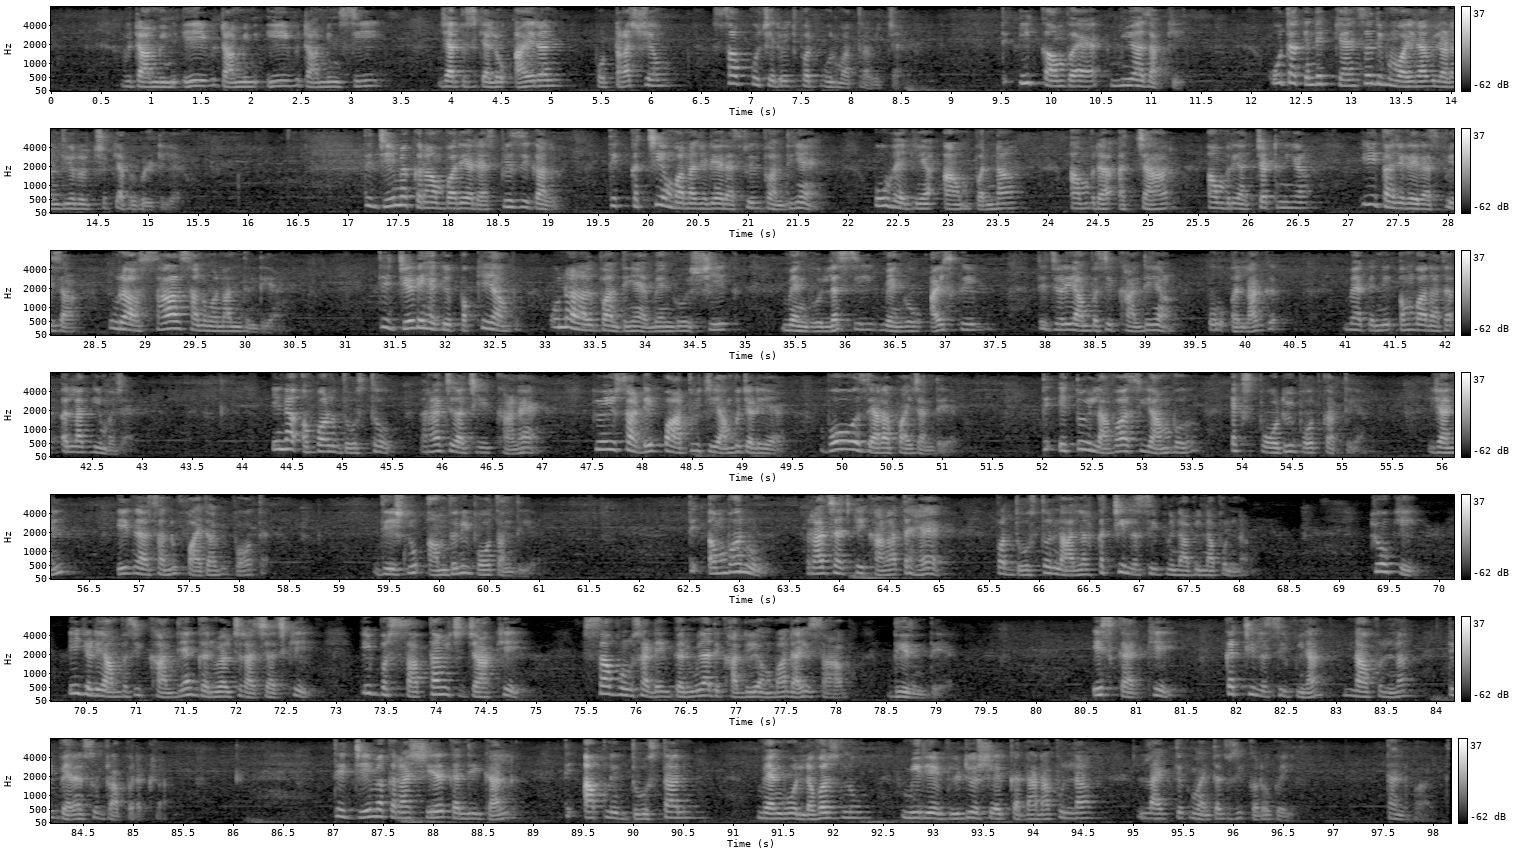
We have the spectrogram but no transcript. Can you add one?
Vitamin A vitamin E vitamin C ਜਾਂ ਤੁਸੀਂ ਕਹ ਲਓ ਆਇਰਨ, ਪੋਟਾਸ਼ੀਅਮ ਸਭ ਕੁਝ ਇਹਦੇ ਵਿੱਚ ਭਰਪੂਰ ਮਾਤਰਾ ਵਿੱਚ ਹੈ। ਤੇ ਇੱਕ ਅੰਬ ਹੈ ਮੀਆਜ਼ਾਕੀ। ਉਹ ਤਾਂ ਕਹਿੰਦੇ ਕੈਂਸਰ ਦੀ ਬਿਮਾਰੀ ਨਾਲ ਵੀ ਲੜਨ ਦੀ ਉਹਦੇ ਵਿੱਚ ਕੈਪੇਬਿਲਿਟੀ ਹੈ। ਤੇ ਜੇ ਮੈਂ ਕਰਾਂ ਅੰਬਾਂ ਦੀਆਂ ਰੈਸਪੀਜ਼ ਦੀ ਗੱਲ, ਤੇ ਕੱਚੇ ਅੰਬਾਂ ਨਾਲ ਜਿਹੜੀਆਂ ਰੈਸਪੀਜ਼ ਬਣਦੀਆਂ, ਉਹ ਹੈਗੀਆਂ ਆਮ ਪੰਨਾ, ਅੰਬ ਦਾ ਅਚਾਰ, ਅੰਬ ਦੀਆਂ ਚਟਨੀਆਂ ਇਹ ਤਾਂ ਜਿਹੜੇ ਰੈਸਪੀਜ਼ ਆ, ਪੂਰਾ ਸਾਲ ਸਾਨੂੰ ਆਨੰਦ ਦਿੰਦੀਆਂ। ਤੇ ਜਿਹੜੇ ਹੈਗੇ ਪੱਕੇ ਅੰਬ, ਉਹਨਾਂ ਨਾਲ ਬਣਦੀਆਂ mango shake mango lassi mango ice cream ਤੇ ਜਿਹੜੇ ਅੰਬ ਅਸੀਂ ਖਾਂਦੇ ਆ ਉਹ ਅਲੱਗ। ਮੈਂ ਕਹਿੰਦੀ ਅੰਬਾਂ ਦਾ ਤਾਂ ਅਲੱਗ ਹੀ ਮਜ਼ਾ ਹੈ। ਇਹਨਾਂ ਅੰਬਾਂ ਨੂੰ ਦੋਸਤੋ, ਰੱਜ ਰੱਜ ਕੇ ਖਾਣਾ ਹੈ, ਕਿਉਂਕਿ ਸਾਡੇ ਭਾਰਤ ਵਿੱਚ ਅੰਬ ਜਿਹੜੇ ਹੈ, ਬਹੁਤ ਜ਼ਿਆਦਾ ਪਾਏ ਜਾਂਦੇ ਹੈ। ਤੇ ਇਹ ਤੋਂ ਇਲਾਵਾ ਅਸੀਂ ਅੰਬ ਐਕਸਪੋਰਟ ਵੀ ਬਹੁਤ ਕਰਦੇ ਹਾਂ। ਯਾਨੀ ਇਹਦੇ ਨਾਲ ਸਾਨੂੰ ਫਾਇਦਾ ਵੀ ਬਹੁਤ ਹੈ। ਦੇਸ਼ ਨੂੰ ਆਮਦਨ ਵੀ ਬਹੁਤ ਆਉਂਦੀ ਹੈ। ਤੇ ਅੰਬਾਂ ਨੂੰ ਰੱਜ ਰੱਜ ਕੇ ਖਾਣਾ ਤਾਂ ਹੈ ਪਰ ਦੋਸਤੋ, ਨਾਲ ਨਾਲ ਕੱਚੀ ਲੱਸੀ ਪੀਣਾ ਵੀ ਨਾ ਭੁੱਲਣਾ। ਕਿਉਂਕਿ ਇਹ ਜਿਹੜੇ ਅੰਬ ਅਸੀਂ ਖਾਂਦੇ ਹਾਂ ਗਰਮੀਆਂ ਵਿੱਚ ਰੱਜ ਰੱਜ ਕੇ, ਇਹ ਬਰਸਾਤਾਂ ਵਿੱਚ ਜਾ ਕੇ ਸਭ ਨੂੰ ਸਾਡੇ ਗਰਮੀਆਂ ਦੇ ਖਾਦੇ ਹੋਏ ਅੰਬਾਂ ਦਾ ਹਿਸਾਬ ਦੇ ਦਿੰਦੇ ਆ। ਇਸ ਕਰਕੇ ਕੱਚੀ ਲੱਸੀ ਪੀਣਾ ਨਾ ਭੁੱਲਣਾ ਤੇ ਬੈਲੈਂਸ ਨੂੰ ਬਰਾਬਰ ਰੱਖਣਾ। ਤੇ ਜੇ ਮੈਂ ਕਰਾਂ ਸ਼ੇਅਰ ਕਰਨ ਦੀ ਗੱਲ, ਤੇ ਆਪਣੇ ਦੋਸਤਾਂ ਨੂੰ ਮੈਂਗੋ ਲਵਰਸ ਨੂੰ, ਮੇਰੀ ਵੀਡੀਓ ਸ਼ੇਅਰ ਕਰਨਾ ਨਾ ਭੁੱਲਣਾ ਲਾਈਕ ਤੇ ਕਮੈਂਟ ਤਾਂ ਤੁਸੀਂ ਕਰੋਗੇ ਧੰਨਵਾਦ।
